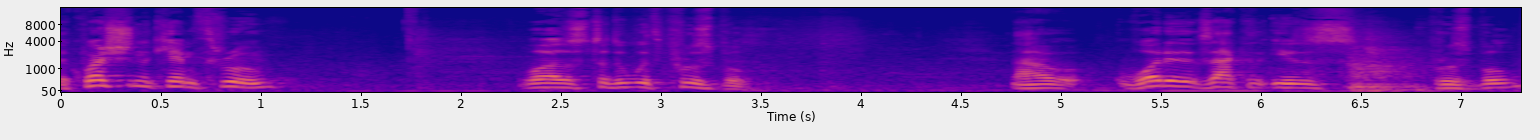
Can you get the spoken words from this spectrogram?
The question that came through was to do with Pruzbul. Now, what exactly is Pruzbul?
